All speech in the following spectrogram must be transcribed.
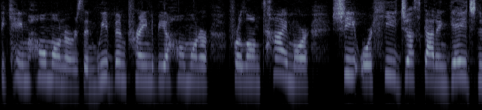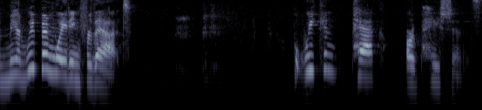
became homeowners and we've been praying to be a homeowner for a long time, or she or he just got engaged and man, we've been waiting for that. But we can pack our patience.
